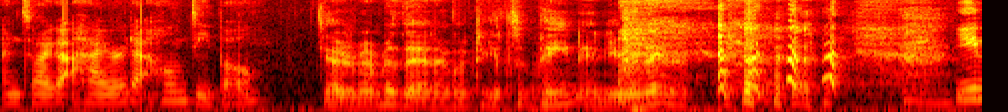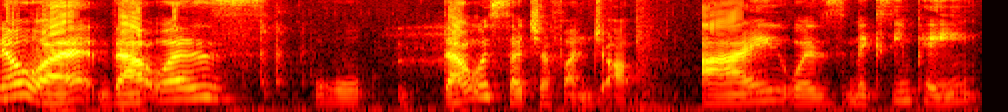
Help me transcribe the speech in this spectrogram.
And so I got hired at Home Depot. I remember that. I went to get some paint and you were there. You know what? That was that was such a fun job. I was mixing paint.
